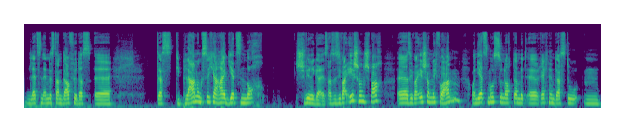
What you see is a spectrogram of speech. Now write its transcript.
letzten Endes dann dafür, dass, äh, dass die Planungssicherheit jetzt noch schwieriger ist. Also sie war eh schon schwach, äh, sie war eh schon nicht vorhanden und jetzt musst du noch damit äh, rechnen, dass du mh, hm,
